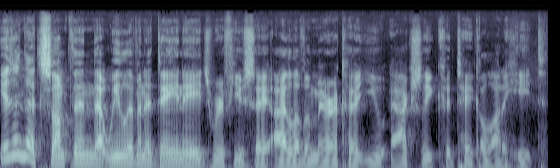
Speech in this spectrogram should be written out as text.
isn't that something that we live in a day and age where if you say "I love America," you actually could take a lot of heat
